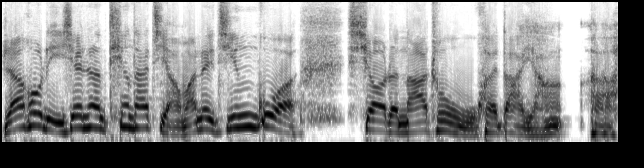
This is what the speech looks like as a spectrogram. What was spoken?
然后李先生听他讲完这经过，笑着拿出五块大洋 啊，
